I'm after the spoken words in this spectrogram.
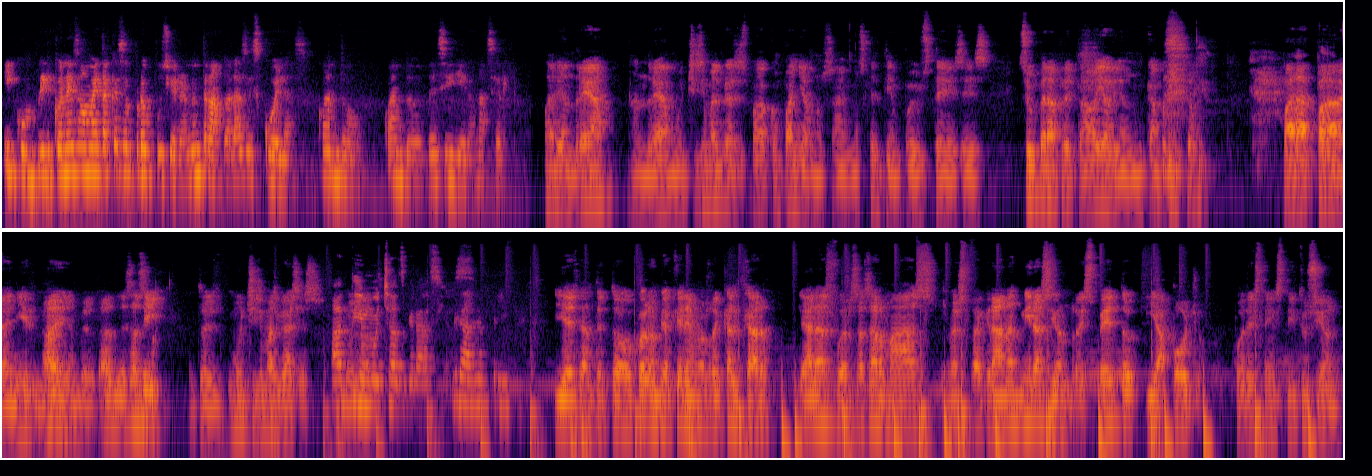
y cumplir con esa meta que se propusieron entrando a las escuelas cuando, cuando decidieron hacerlo. María Andrea, Andrea, muchísimas gracias por acompañarnos. Sabemos que el tiempo de ustedes es súper apretado y abrieron un campito para, para venir, ¿no? Y en verdad es así. Entonces, muchísimas gracias. A ¿verdad? ti muchas gracias. Gracias, Felipe. Y desde ante todo Colombia queremos recalcarle a las Fuerzas Armadas nuestra gran admiración, respeto y apoyo por esta institución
